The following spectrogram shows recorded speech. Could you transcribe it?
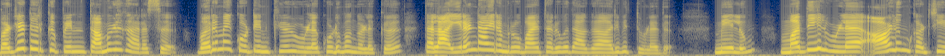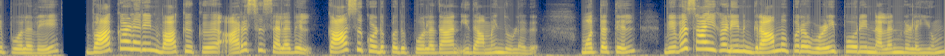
பட்ஜெட்டிற்கு பின் தமிழக அரசு வறுமை கோட்டின் கீழ் உள்ள குடும்பங்களுக்கு தலா இரண்டாயிரம் ரூபாய் தருவதாக அறிவித்துள்ளது. மேலும் மத்தியில் உள்ள ஆளும் கட்சியைப் போலவே வாக்காளரின் வாக்குக்கு அரசு செலவில் காசு கொடுப்பது போலதான் இது அமைந்துள்ளது. மொத்தத்தில் விவசாயிகளின் கிராமப்புற உழைப்போரின் நலன்களையும்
